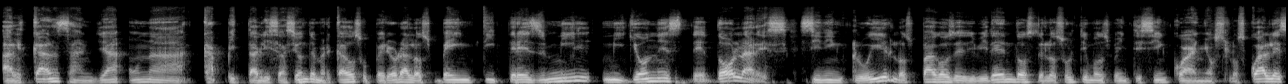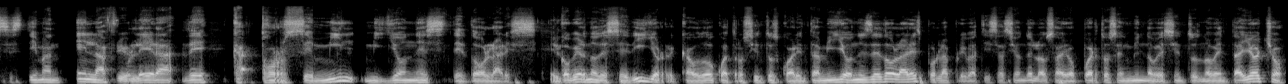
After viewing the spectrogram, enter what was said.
alcanzan ya una capitalización de mercado superior a los 23 mil millones de dólares, sin incluir los pagos de dividendos de los últimos 25 años, los cuales se estiman en la friolera de 14 mil millones de dólares. El gobierno de Cedillo recaudó 440 millones de dólares por la privatización de los aeropuertos en 1998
